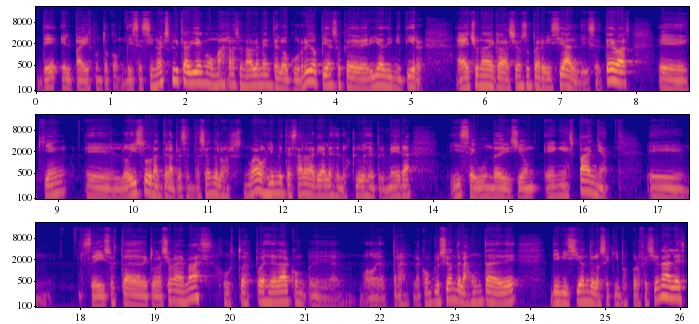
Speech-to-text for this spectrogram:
de elpaís.com. Dice, si no explica bien o más razonablemente lo ocurrido, pienso que debería dimitir. Ha hecho una declaración superficial, dice Tebas, eh, quien eh, lo hizo durante la presentación de los nuevos límites salariales de los clubes de primera y segunda división en España. Eh, se hizo esta declaración además justo después de la, tras la conclusión de la Junta de División de los equipos profesionales.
